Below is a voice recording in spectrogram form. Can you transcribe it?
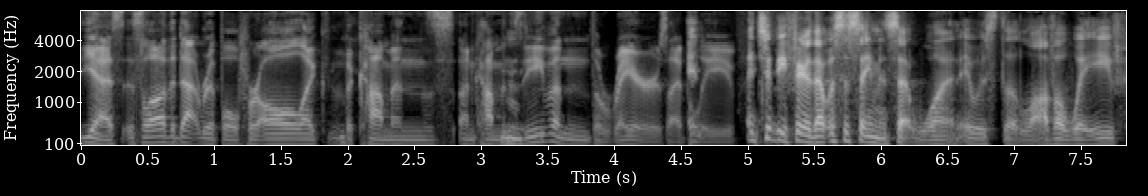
Yes, it's a lot of the dot ripple for all like Mm. the commons, uncommons, and even the rares, I believe. And to be fair, that was the same in set one. It was the lava wave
